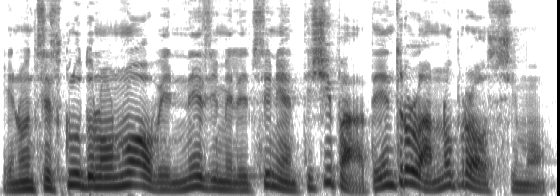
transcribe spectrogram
e non si escludono nuove ennesime elezioni anticipate entro l'anno prossimo.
